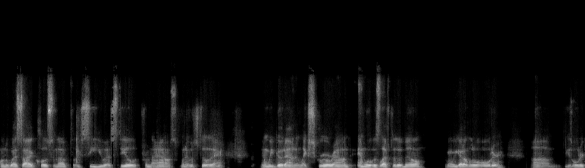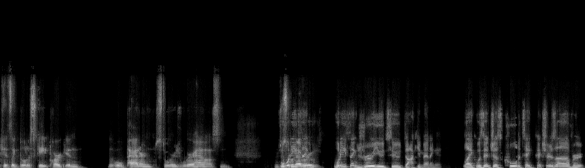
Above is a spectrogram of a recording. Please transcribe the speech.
on the west side, close enough to like see U.S. Steel from the house when it was still there and we'd go down and like screw around in what was left of the mill when we got a little older. Um, these older kids like built a skate park in the old pattern storage warehouse and just well, what whatever. Do you think, what do you think drew you to documenting it? Like, was it just cool to take pictures of, or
